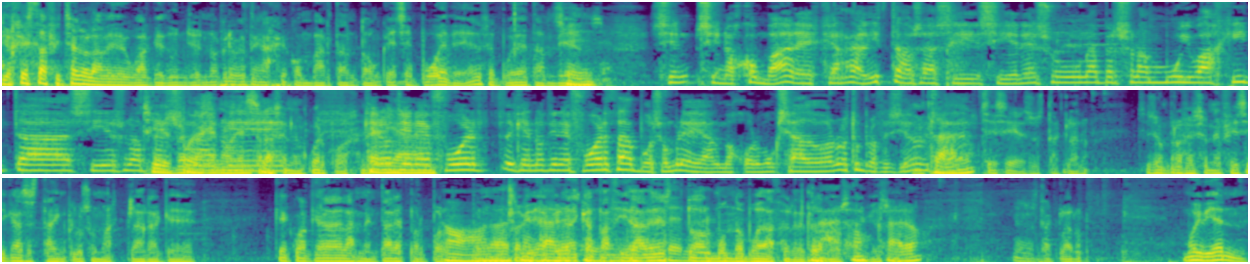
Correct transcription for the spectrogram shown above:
Yo es que esta ficha no la veo igual que Dungeon. No creo que tengas que combar tanto, aunque se puede, ¿eh? se puede también. Sí, sí. Si, si no es con bar, es que es realista. O sea, si, si eres una persona muy bajita, si eres una Sí, es persona que no que, entras en el cuerpo. que no tiene fuerza, que no tiene fuerza, pues hombre, a lo mejor boxeador no es tu profesión, Claro. ¿sabes? Sí, sí, eso está claro. Si son profesiones físicas, está incluso más clara que, que cualquiera de las mentales. Por, por, No, por las mucho que diga que no hay mentales, capacidades, todo el mundo puede hacer de todo. o sea Claro, eso- claro. Eso está claro. Muy bien,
